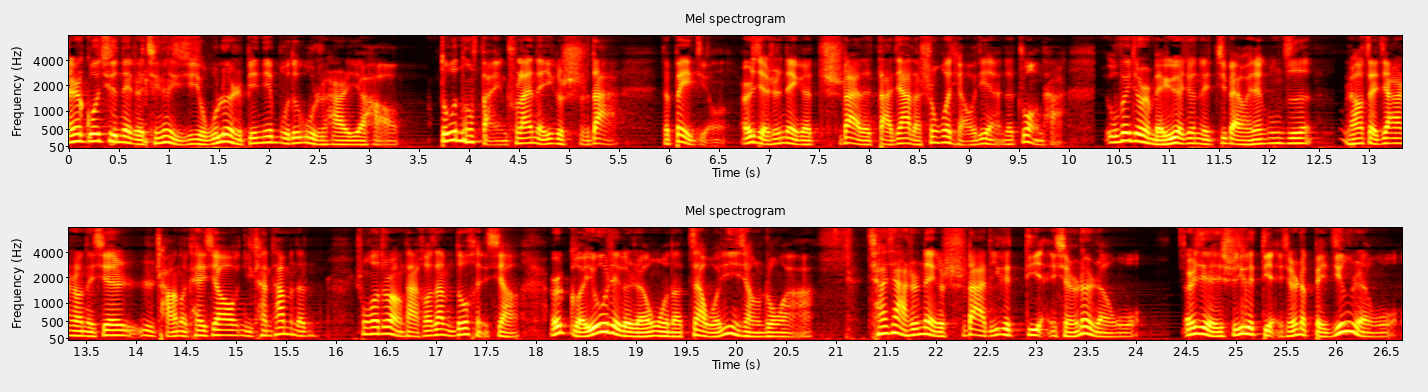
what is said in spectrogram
但是过去那种情景喜剧，无论是编辑部的故事还是也好，都能反映出来那一个时代的背景，而且是那个时代的大家的生活条件的状态，无非就是每个月就那几百块钱工资，然后再加上那些日常的开销，你看他们的生活状态和咱们都很像。而葛优这个人物呢，在我印象中啊，恰恰是那个时代的一个典型的人物，而且是一个典型的北京人物，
